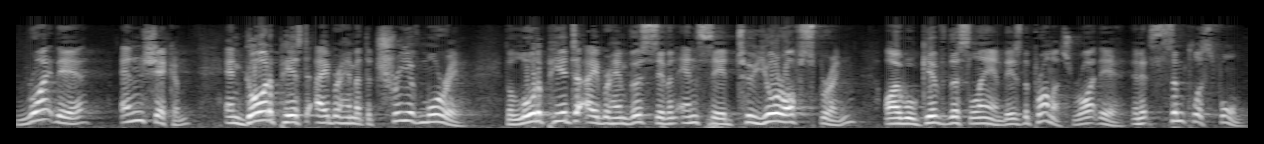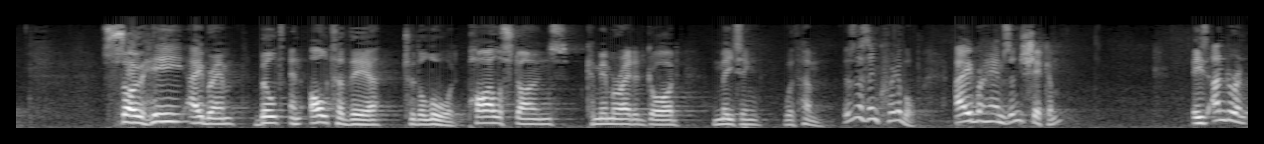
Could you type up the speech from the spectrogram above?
right there in Shechem. And God appears to Abraham at the tree of Moreh. The Lord appeared to Abraham, verse 7, and said, To your offspring I will give this land. There's the promise right there in its simplest form. So he, Abraham, built an altar there to the Lord. Pile of stones commemorated God meeting with him. Isn't this incredible? Abraham's in Shechem. He's under, an,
